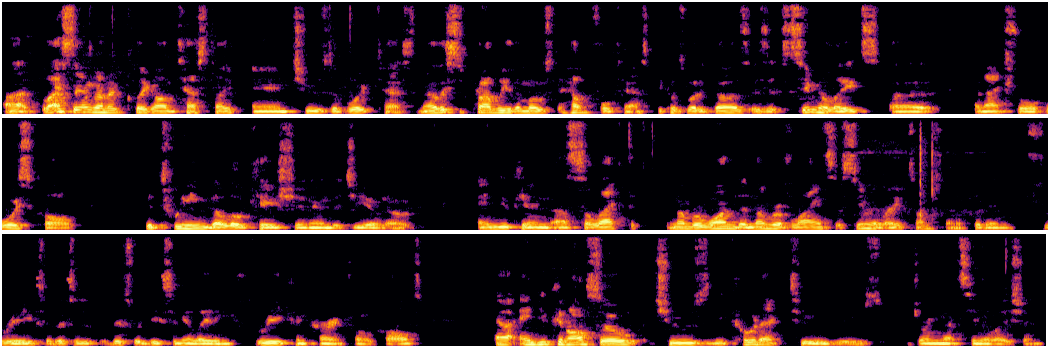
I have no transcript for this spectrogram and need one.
Uh, lastly, I'm going to click on test type and choose the VoIP test. Now, this is probably the most helpful test because what it does is it simulates uh, an actual voice call between the location and the GeoNode. And you can uh, select number one, the number of lines to simulate. So I'm just going to put in three. So this is this would be simulating three concurrent phone calls. Uh, and you can also choose the codec to use during that simulation.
